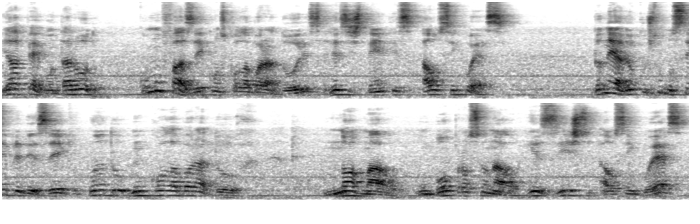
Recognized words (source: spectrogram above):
e ela pergunta, Haroldo, como fazer com os colaboradores resistentes ao 5S? Daniela, eu costumo sempre dizer que quando um colaborador normal, um bom profissional resiste ao 5S,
